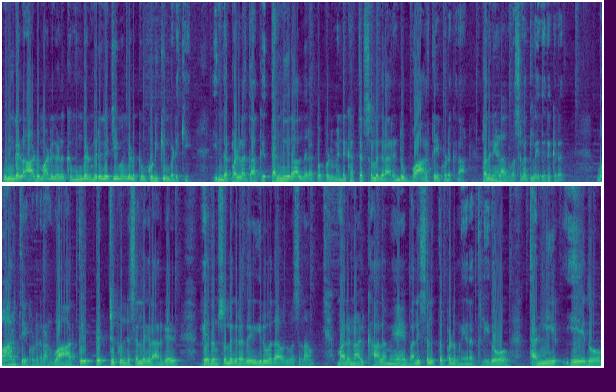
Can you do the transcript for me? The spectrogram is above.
உங்கள் ஆடு மாடுகளுக்கும் உங்கள் மிருக ஜீவன்களுக்கும் குடிக்கும்படிக்கு இந்த பள்ளத்தாக்கு தண்ணீரால் நிரப்பப்படும் என்று கர்த்தர் சொல்லுகிறார் என்று வார்த்தை கொடுக்கிறான். பதினேழாவது வசனத்தில் இது இருக்கிறது. வார்த்தையை கொடுக்கிறான். வார்த்தை பெற்றுக்கொண்டு செல்லுகிறார்கள். வேதம் சொல்லுகிறது இருபதாவது வசனம். மறுநாள் காலமே பலி செலுத்தப்படும் நேரத்தில் இதோ தண்ணீர் ஏதோ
